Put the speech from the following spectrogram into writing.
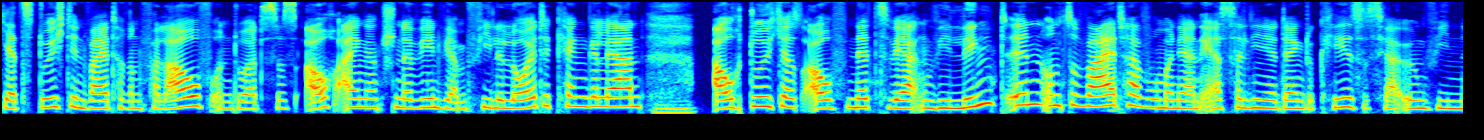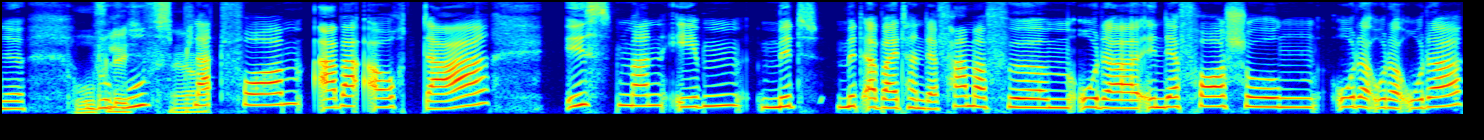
jetzt durch den weiteren Verlauf, und du hattest es auch eingangs schon erwähnt, wir haben viele Leute kennengelernt, mhm. auch durchaus auf Netzwerken wie LinkedIn und so weiter, wo man ja in erster Linie denkt, okay, es ist ja irgendwie eine Beruflich, Berufsplattform, ja. aber auch da ist man eben mit Mitarbeitern der Pharmafirmen oder in der Forschung oder oder oder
